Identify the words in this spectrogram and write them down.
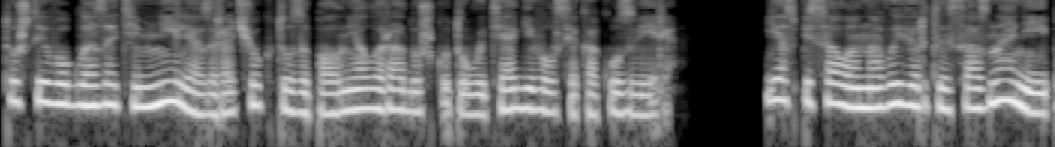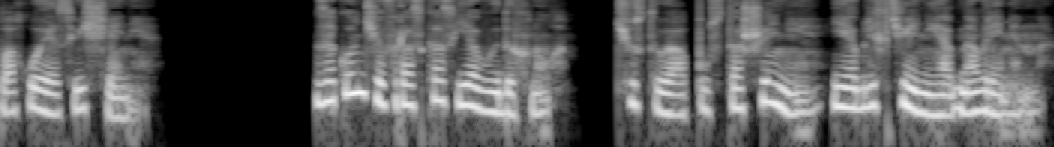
То, что его глаза темнели, а зрачок то заполнял радужку, то вытягивался, как у зверя. Я списала на выверты сознания и плохое освещение. Закончив рассказ, я выдохнула, чувствуя опустошение и облегчение одновременно.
